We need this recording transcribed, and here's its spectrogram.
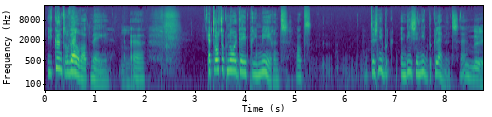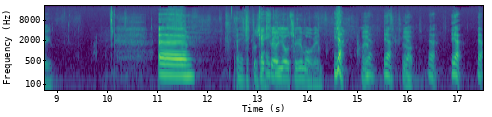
je, kunt er wel wat mee. Uh, het wordt ook nooit deprimerend, want het is niet in die zin niet beklemmend. Hè? Nee. Uh, er zit veel Joodse humor in. Ja, ja, ja, ja, ja, ja, ja.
